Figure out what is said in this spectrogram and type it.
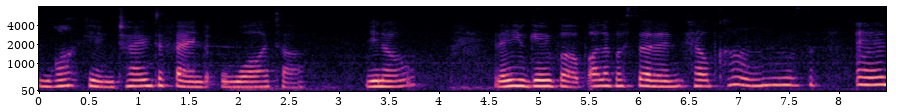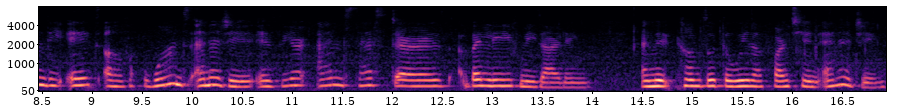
walking, trying to find water, you know? And then you gave up. All of a sudden, help comes. And the Eight of Wands energy is your ancestors. Believe me, darling. And it comes with the Wheel of Fortune energy.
